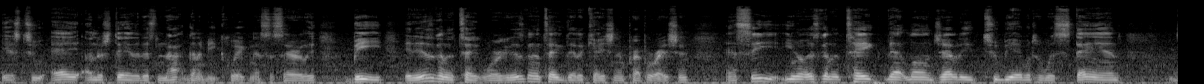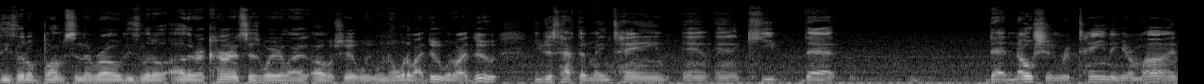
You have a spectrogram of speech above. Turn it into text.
is to A, understand that it's not going to be quick necessarily. B, it is going to take work. It is going to take dedication and preparation. And C, you know, it's going to take that longevity to be able to withstand these little bumps in the road, these little other occurrences where you're like, oh shit, we, know, what do I do? What do I do? You just have to maintain and and keep that that notion retained in your mind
